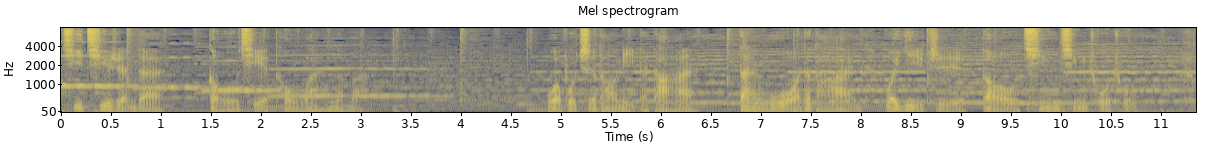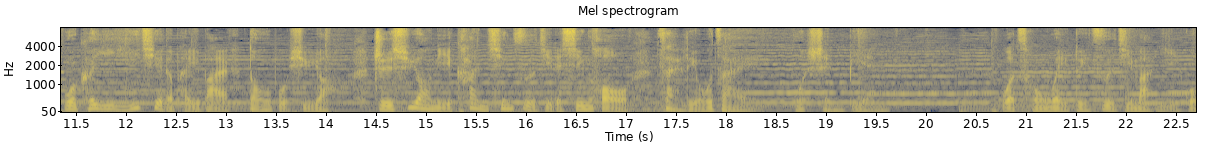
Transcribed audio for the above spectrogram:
欺欺人的苟且偷安了吗？我不知道你的答案，但我的答案我一直都清清楚楚。我可以一切的陪伴都不需要，只需要你看清自己的心后，再留在我身边。我从未对自己满意过，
